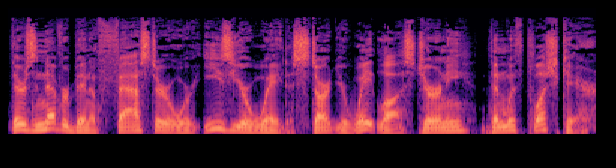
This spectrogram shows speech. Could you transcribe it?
There's never been a faster or easier way to start your weight loss journey than with PlushCare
